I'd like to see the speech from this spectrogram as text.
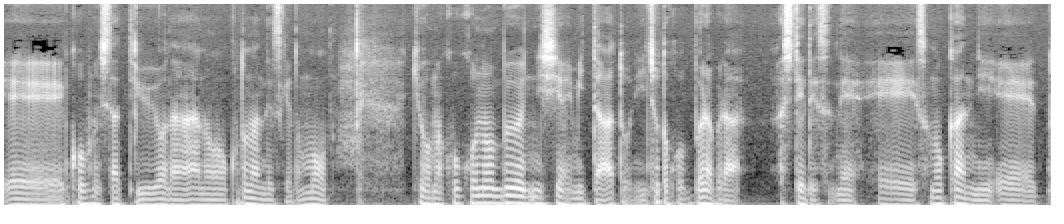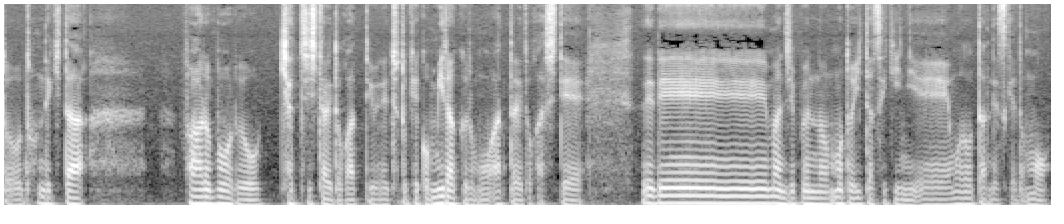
えー、興奮したっていうようなあのことなんですけども今日まあここの分2試合見た後にちょっとこうブラブラしてですね、えー、その間に、えーと、飛んできたファールボールをキャッチしたりとかっていうねちょっと結構ミラクルもあったりとかしてでで、まあ、自分の元いた席に、え、戻ったんですけども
